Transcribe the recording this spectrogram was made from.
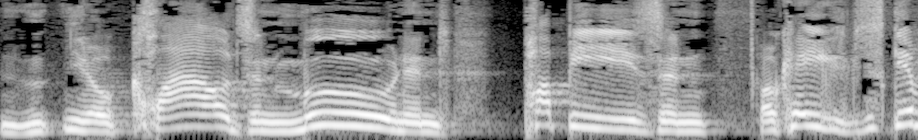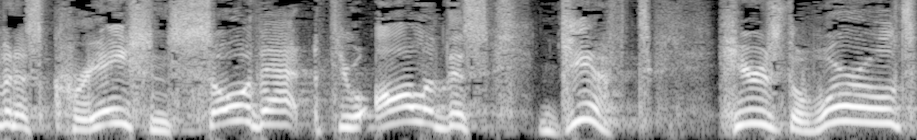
you know, clouds and moon and puppies and, okay, he's just given us creation so that through all of this gift, here's the world,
